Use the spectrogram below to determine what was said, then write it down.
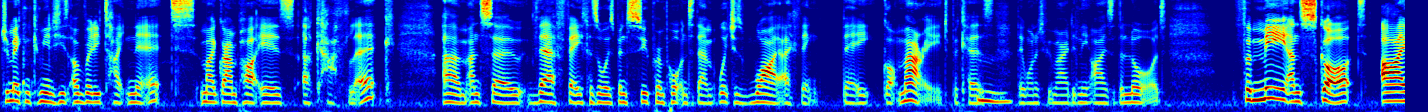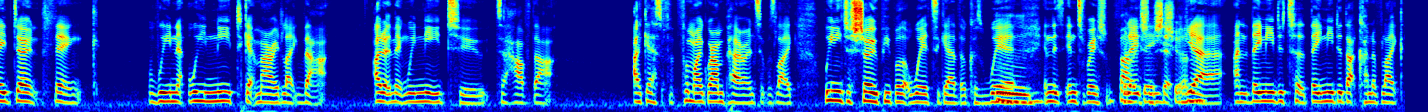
Jamaican communities are really tight knit. My grandpa is a Catholic, um, and so their faith has always been super important to them, which is why I think they got married because they wanted to be married in the eyes of the Lord. For me and Scott, I don't think we ne- we need to get married like that. I don't think we need to to have that I guess for, for my grandparents, it was like we need to show people that we're together because we're mm. in this interracial relationship. Validation. Yeah, and they needed to they needed that kind of like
